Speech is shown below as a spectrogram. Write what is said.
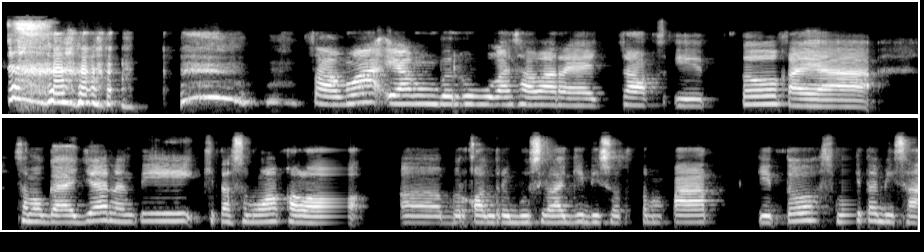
sama yang berhubungan sama Recox itu kayak semoga aja nanti kita semua kalau eh, berkontribusi lagi di suatu tempat gitu semoga kita bisa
